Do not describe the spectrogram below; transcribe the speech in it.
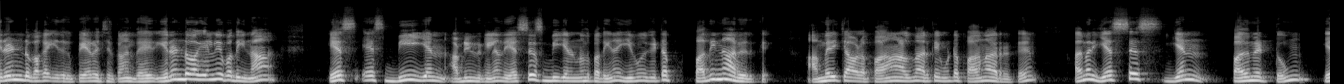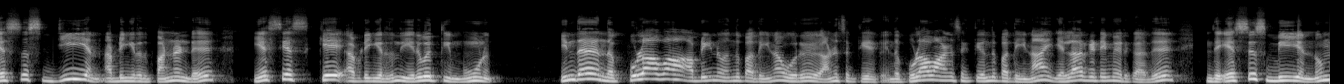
இரண்டு வகை இதுக்கு பேர் வச்சுருக்காங்க. இந்த இரண்டு வகையிலையும் பார்த்தீங்கன்னா எஸ்எஸ்பிஎன் அப்படின்னு இருக்கு அந்த எஸ்எஸ்பிஎன் வந்து பார்த்தீங்கன்னா இவங்ககிட்ட பதினாறு இருக்குது அமெரிக்காவில் பதினாலு தான் இருக்குது இவங்ககிட்ட பதினாறு இருக்குது அது மாதிரி எஸ்எஸ்என் பதினெட்டும் எஸ்எஸ்ஜிஎன் அப்படிங்கிறது பன்னெண்டு எஸ்எஸ்கே அப்படிங்கிறது வந்து இருபத்தி மூணு. இந்த இந்த புலாவா அப்படின்னு வந்து பார்த்தீங்கன்னா ஒரு அணுசக்தி இருக்குது இந்த புலாவா அணுசக்தி வந்து பார்த்தீங்கன்னா எல்லார்கிட்டையுமே இருக்காது. இந்த எஸ்எஸ்பிஎன்னும்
